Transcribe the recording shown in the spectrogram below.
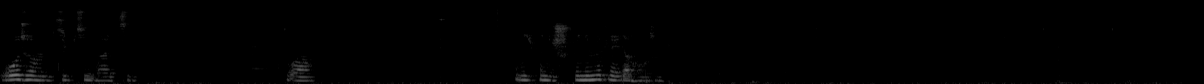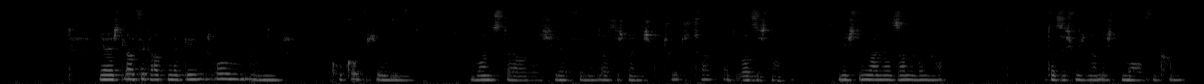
Brote und 17 Weizen. Wow. Und ich bin eine Spinne mit Lederhosen. Ja, ich laufe gerade in der Gegend rum und gucke, ob ich irgendein Monster oder Tier finde, das ich noch nicht getötet habe. Also was ich noch nicht in meiner Sammlung habe. Dass ich mich noch nicht morphen kann.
